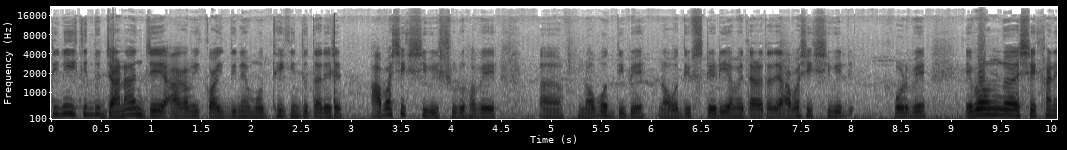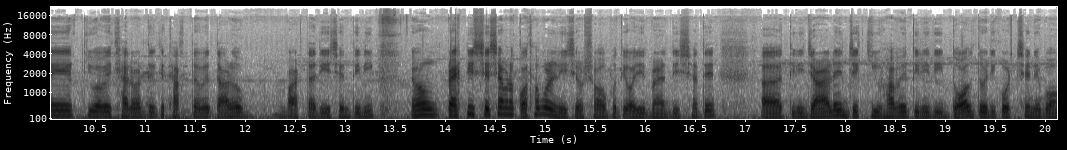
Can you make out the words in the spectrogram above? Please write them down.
তিনি কিন্তু জানান যে আগামী কয়েকদিনের মধ্যেই কিন্তু তাদের আবাসিক শিবির শুরু হবে নবদ্বীপে, নবদ্বীপ স্টেডিয়ামে তারা তাদের আবাসিক শিবির করবে এবং সেখানে কীভাবে খেলোয়াড়দেরকে থাকতে হবে তারও বার্তা দিয়েছেন তিনি। এবং প্র্যাকটিস শেষে আমরা কথা বলে নিয়েছিলাম সভাপতি অজিত ব্যানার্জির সাথে। তিনি জানালেন যে কীভাবে তিনি দল তৈরি করছেন এবং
